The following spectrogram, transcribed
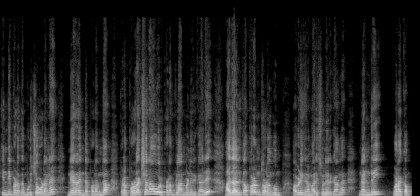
ஹிந்தி படத்தை முடித்த உடனே நேராக இந்த படம் தான் அப்புறம் ப்ரொடக்ஷனாக ஒரு படம் பிளான் பண்ணியிருக்காரு அது அதுக்கப்புறம் தொடங்கும் அப்படிங்கிற மாதிரி சொல்லியிருக்காங்க. நன்றி வணக்கம்.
